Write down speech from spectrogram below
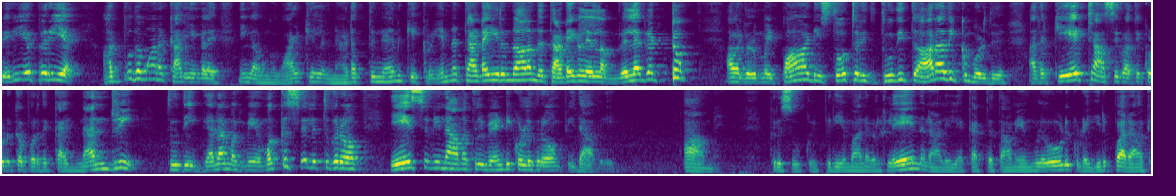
பெரிய பெரிய அற்புதமான காரியங்களை நீங்கள் அவங்க வாழ்க்கையில் நடத்துங்கன்னு கேட்குறோம் என்ன தடை இருந்தாலும் அந்த தடைகள் எல்லாம் விலகட்டும். அவர்கள் உண்மை பாடி ஸ்தோத்தரித்து துதித்து ஆராதிக்கும் பொழுது அதற்கேற்ற ஆசீர்வாதத்தை கொடுக்க போகிறதுக்காய் நன்றி. துதி கனமகிமையை உமக்கு செலுத்துகிறோம். இயேசுவின் நாமத்தில் வேண்டிக் கொள்கிறோம் பிதாவே ஆமை கிறிஸ்துக்குள் பிரியமானவர்களே இந்த நாளிலே கர்த்த தாமே உங்களோடு கூட இருப்பாராக.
